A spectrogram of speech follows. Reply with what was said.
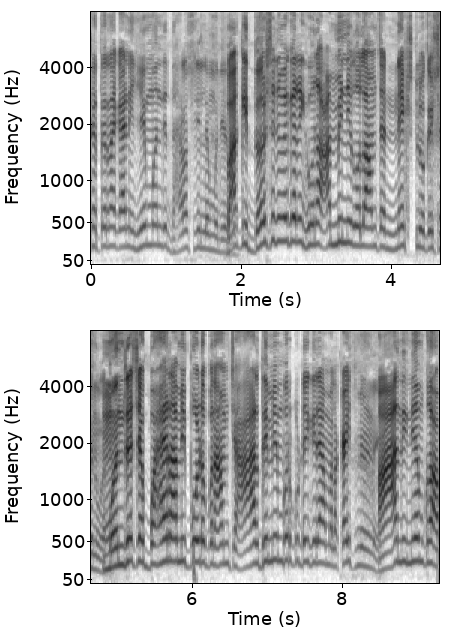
खतरनाक आणि हे मंदिर धाराशिव जिल्ह्यामध्ये. बाकी दर्शन वगैरे घेऊन आम्ही निघालो आमच्या नेक्स्ट लोकेशन मंदिराच्या बाहेर आम्ही पडलो पण आमचे अर्धे मेंबर कुठे गेले आम्हाला काहीच मिळणार नाही. आणि नेमका हा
